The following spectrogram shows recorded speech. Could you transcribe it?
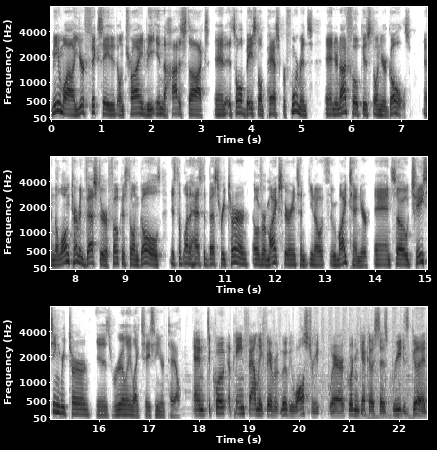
Meanwhile, you're fixated on trying to be in the hottest stocks and it's all based on past performance and you're not focused on your goals. And the long-term investor focused on goals is the one that has the best return over my experience and, you know, through my tenure. And so chasing return is really like chasing your tail. And to quote a Payne family favorite movie, Wall Street, where Gordon Gekko says greed is good,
